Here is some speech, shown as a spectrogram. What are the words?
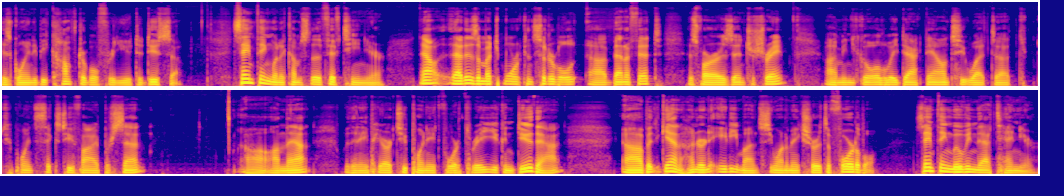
is going to be comfortable for you to do so. Same thing when it comes to the 15 year. Now, that is a much more considerable uh, benefit as far as interest rate. I mean, you go all the way back down to what, uh, 2.625% uh, on that with an APR 2.843. You can do that. Uh, but again, 180 months, you want to make sure it's affordable. Same thing moving that 10 year.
